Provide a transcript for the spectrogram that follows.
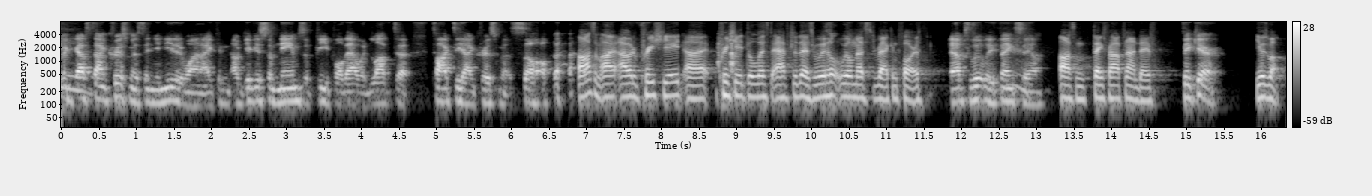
have a guest on Christmas and you needed one, I can I'll give you some names of people that would love to talk to you on Christmas. So awesome. I, I would appreciate uh, appreciate the list after this. We'll we'll message back and forth. absolutely. Thanks, Sam. Awesome. Thanks for hopping on, Dave. Take care. You as well.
